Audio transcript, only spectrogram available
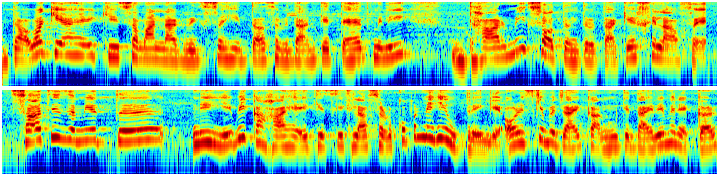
दावा किया है कि समान नागरिक संहिता संविधान के तहत मिली धार्मिक स्वतंत्रता के खिलाफ है। साथ ही जमीयत ने ये भी कहा है कि इसके खिलाफ सड़कों पर नहीं उतरेंगे और इसके बजाय कानून के दायरे में रहकर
